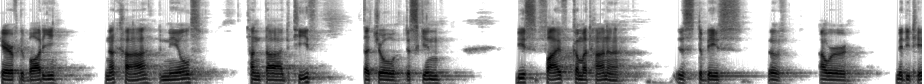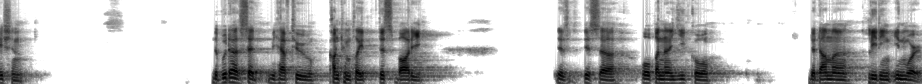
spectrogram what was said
hair of the body, nakha, the nails, tanta, the teeth, tacho, the skin. These five kammatthana is the base of our meditation. The Buddha said we have to contemplate this body is, is uh, opanayiko, the Dhamma leading inward.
